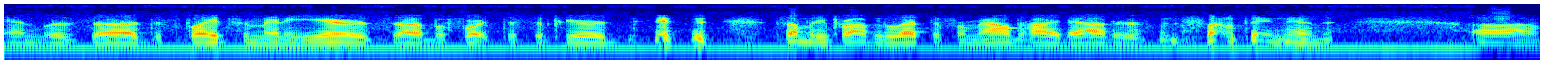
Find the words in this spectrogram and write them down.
and was uh, displayed for many years uh, before it disappeared. Somebody probably let the formaldehyde out or something, and uh,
